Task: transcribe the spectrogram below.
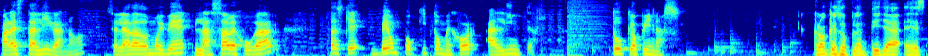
para esta liga, ¿no? Se le ha dado muy bien, la sabe jugar. ¿Sabes qué? Ve un poquito mejor al Inter. ¿Tú qué opinas? Creo que su plantilla es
